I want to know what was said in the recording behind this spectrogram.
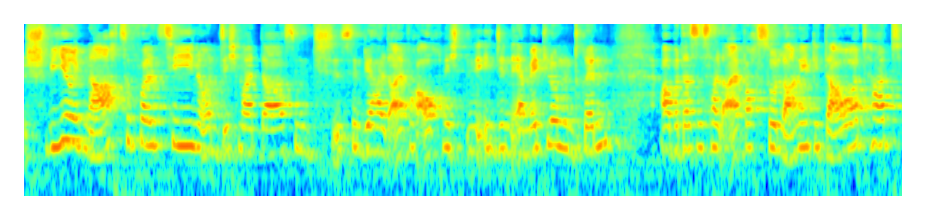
schwierig nachzuvollziehen. Und ich meine, da sind, sind wir halt einfach auch nicht in, in den Ermittlungen drin. Aber dass es halt einfach so lange gedauert hat,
